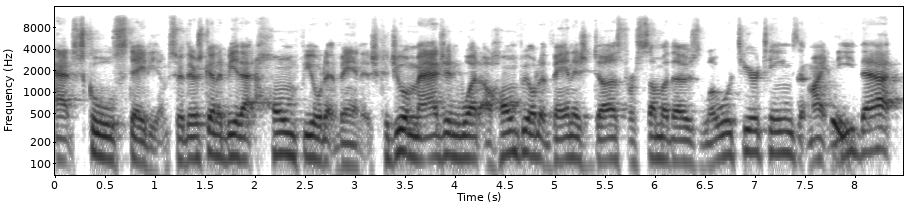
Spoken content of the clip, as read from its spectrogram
at school stadium. So there's going to be that home field advantage. Could you imagine what a home field advantage does for some of those lower tier teams that might need that?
